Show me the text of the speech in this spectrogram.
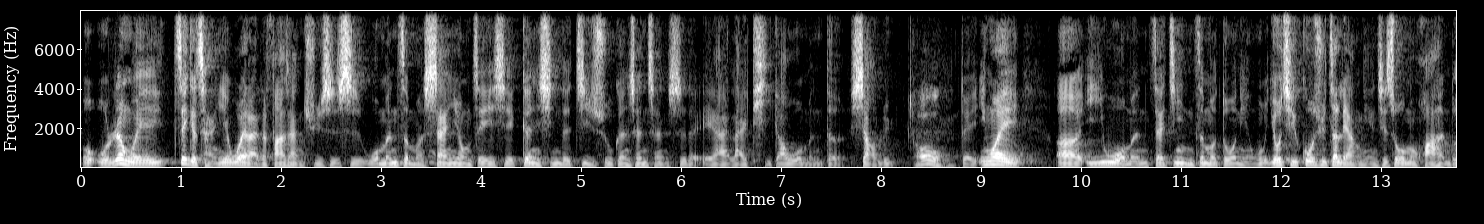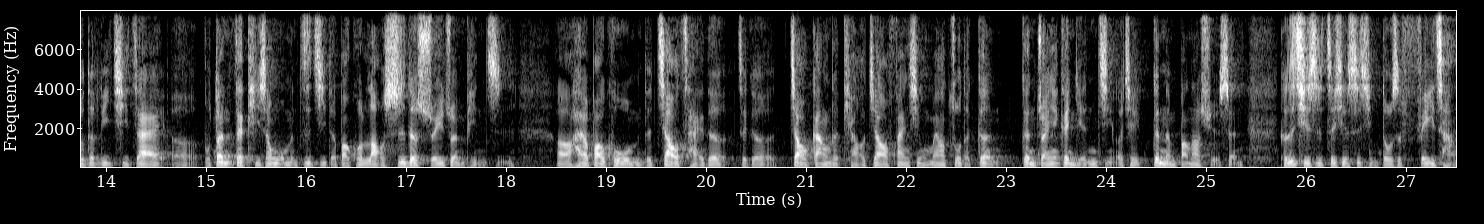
我我认为这个产业未来的发展趋势是我们怎么善用这一些更新的技术跟生成式的 AI 来提高我们的效率。哦，对，因为呃，以我们在经营这么多年，我尤其过去这两年，其实我们花很多的力气在呃不断的在提升我们自己的，包括老师的水准品质。啊，还有包括我们的教材的这个教纲的调教翻新，我们要做的更更专业、更严谨，而且更能帮到学生。可是其实这些事情都是非常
